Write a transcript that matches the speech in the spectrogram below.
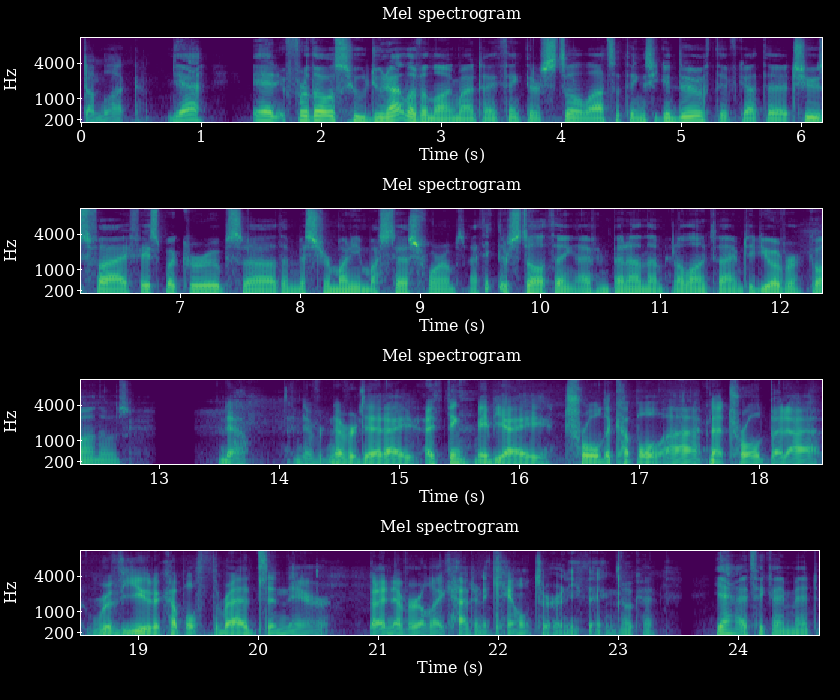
Dumb luck. Yeah. And for those who do not live in Longmont, I think there's still lots of things you can do. They've got the ChooseFI Facebook groups, uh, the Mr. Money Mustache forums. I think they're still a thing. I haven't been on them in a long time. Did you ever go on those? No, Never, never did. I, I think maybe I trolled a couple, uh, not trolled, but uh, reviewed a couple threads in there, but I never like had an account or anything. Okay. Yeah, I think I met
